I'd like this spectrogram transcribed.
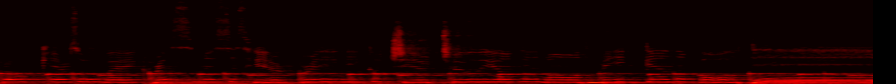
Throw cares away. Christmas is here, bringing good cheer to young and old, meek and the bold. Ding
